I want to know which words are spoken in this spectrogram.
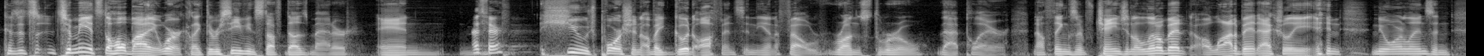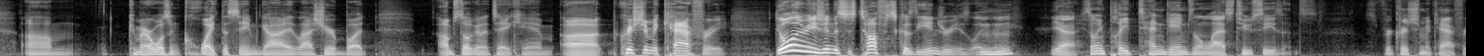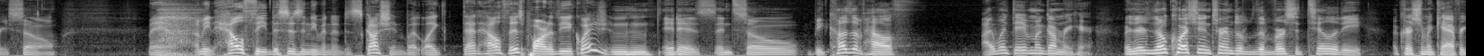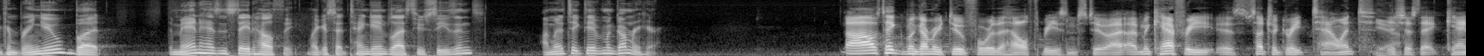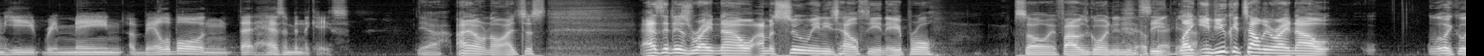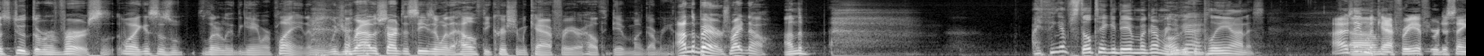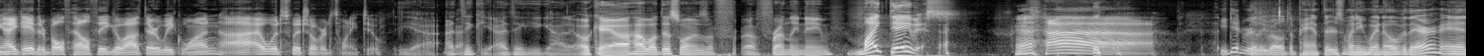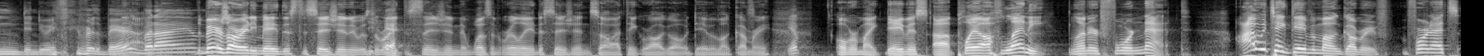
Cuz it's to me it's the whole body of work. Like the receiving stuff does matter and That's fair. a huge portion of a good offense in the NFL runs through that player. Now things have changed a little bit, a lot of bit actually in New Orleans and um Kamara wasn't quite the same guy last year, but I'm still going to take him. Uh Christian McCaffrey. The only reason this is tough is cuz the injury is lately. Yeah, he's only played ten games in the last two seasons for Christian McCaffrey. So Man, I mean, healthy, this isn't even a discussion, but like that health is part of the equation. hmm it is, and so because of health, I went David Montgomery here. There's no question in terms of the versatility a Christian McCaffrey can bring you, but the man hasn't stayed healthy. Like I said, ten games last two seasons. I'm going to take David Montgomery here. I'll take Montgomery too for the health reasons too. I, I, McCaffrey is such a great talent. Yeah. It's just that can he remain available, and that hasn't been the case. Yeah, I don't know. I just, as it is right now, I'm assuming he's healthy in April. So if I was going into the Okay, season, yeah. like if you could tell me right now, like let's do it the reverse. Well, I guess this is literally the game we're playing. I mean, would you rather start the season with a healthy Christian McCaffrey or a healthy David Montgomery on the Bears right now? On the, I think I'm still taking David Montgomery to be completely honest. I think Um, McCaffrey, if we're just saying, hey, hey, they're both healthy, go out there week one, I, I would switch over to 22. Yeah, I think I think you got it. Okay, uh, how about this one as a, fr- a friendly name? Mike Davis. He did really well with the Panthers when he went over there and didn't do anything for the Bears. but I am The Bears already made this decision. It was the right decision. It wasn't really a decision, so I think we're all going with David Montgomery Yep. over Mike Davis. Uh, playoff Lenny Leonard Fournette. I would take David Montgomery. Fournette's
